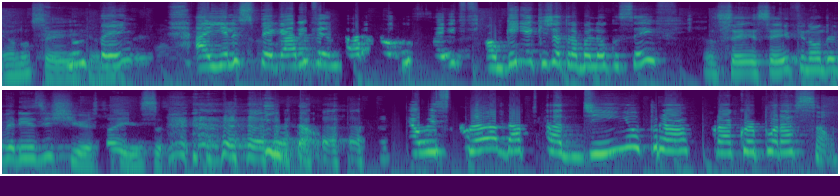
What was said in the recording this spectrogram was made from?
Eu não sei. Não eu tem. sei. Aí eles pegaram e inventaram todo o Safe. Alguém aqui já trabalhou com Safe? Safe não deveria existir, só isso. Então. é o Scrum adaptadinho pra, pra corporação.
